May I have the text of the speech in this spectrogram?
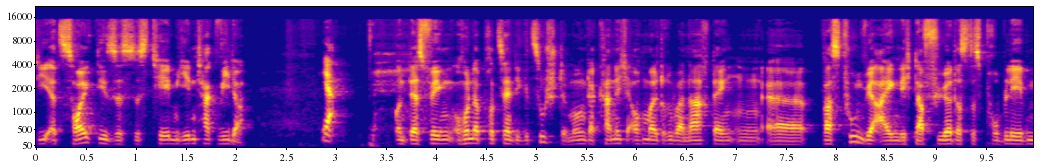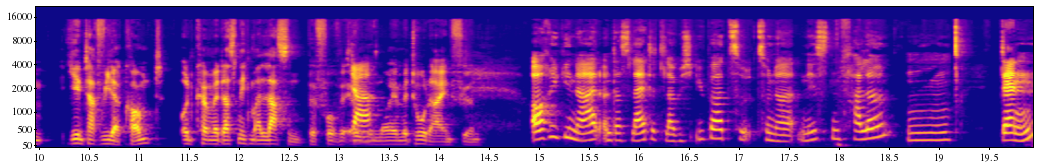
die erzeugt dieses System jeden Tag wieder. Und deswegen hundertprozentige Zustimmung. Da kann ich auch mal drüber nachdenken, äh, was tun wir eigentlich dafür, dass das Problem jeden Tag wiederkommt und können wir das nicht mal lassen, bevor wir ja. irgendeine neue Methode einführen. Original und das leitet, glaube ich, über zu, zu einer nächsten Falle. Mhm denn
